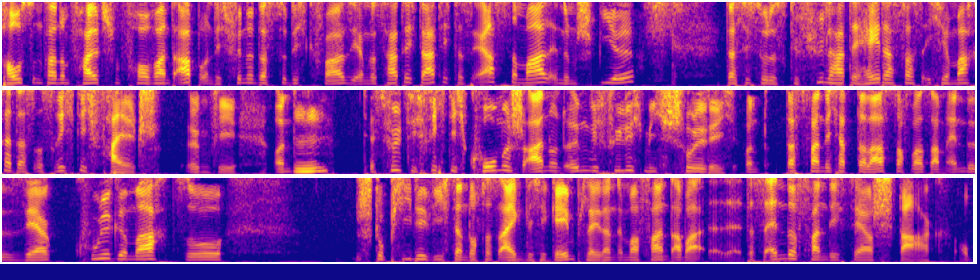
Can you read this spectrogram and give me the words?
haust unter einem falschen Vorwand ab. Und ich finde, dass du dich quasi, ähm, das hatte ich, da hatte ich das erste Mal in einem Spiel, dass ich so das Gefühl hatte, hey, das, was ich hier mache, das ist richtig falsch irgendwie. Und Mhm. Es fühlt sich richtig komisch an und irgendwie fühle ich mich schuldig. Und das fand ich, hat The Last of Us am Ende sehr cool gemacht, so stupide, wie ich dann doch das eigentliche Gameplay dann immer fand, aber äh, das Ende fand ich sehr stark. Ob,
